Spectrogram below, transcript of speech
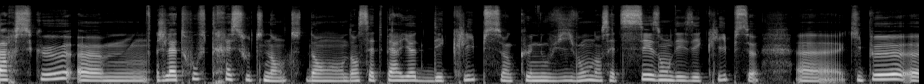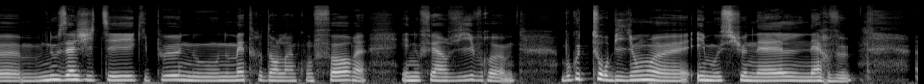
parce que euh, je la trouve très soutenante dans, cette période d'éclipse que nous vivons, dans cette saison des éclipses, euh, qui peut euh, nous agiter, qui peut nous, nous mettre dans l'inconfort et nous faire vivre beaucoup de tourbillons émotionnels, nerveux.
